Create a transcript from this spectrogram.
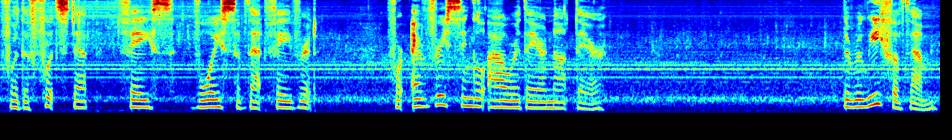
for the footstep, face, voice of that favorite, for every single hour they are not there. The relief of them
